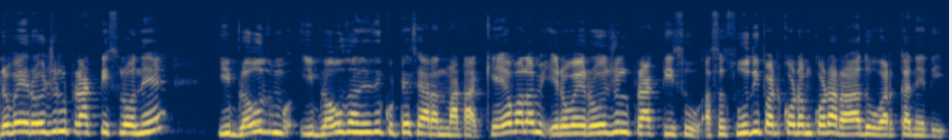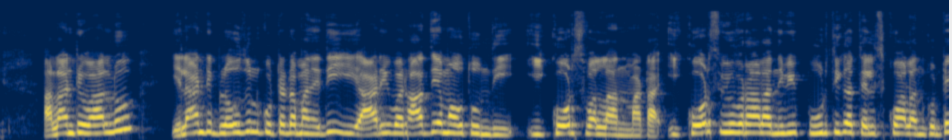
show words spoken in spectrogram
ఇరవై రోజులు ప్రాక్టీస్లోనే ఈ బ్లౌజ్ ఈ బ్లౌజ్ అనేది కుట్టేశారనమాట కేవలం ఇరవై రోజులు ప్రాక్టీసు. అసలు సూది పట్టుకోవడం కూడా రాదు వర్క్ అనేది. అలాంటి వాళ్ళు ఇలాంటి బ్లౌజులు కుట్టడం అనేది ఈ ఆరి వర్క్ సాధ్యం అవుతుంది ఈ కోర్స్ వల్ల అనమాట ఈ కోర్స్ వివరాలు అనేవి పూర్తిగా తెలుసుకోవాలనుకుంటే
